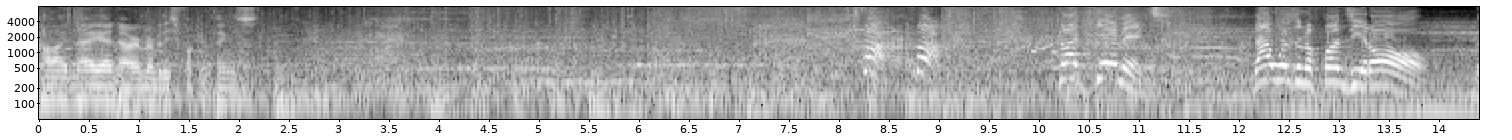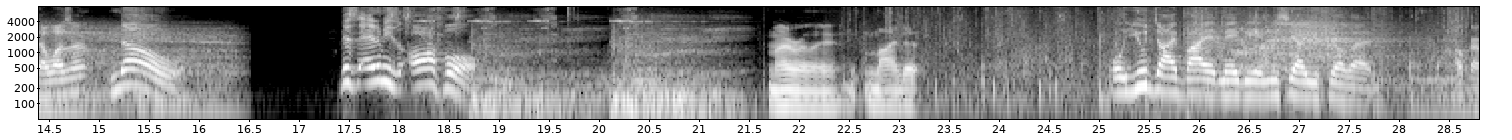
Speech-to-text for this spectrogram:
God, now yeah, now I remember these fucking things. Fuck! Fuck! God damn it! That wasn't a funsy at all. That wasn't. No. This enemy's awful. I really mind it. Well, you die by it maybe, and you see how you feel then. Okay.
